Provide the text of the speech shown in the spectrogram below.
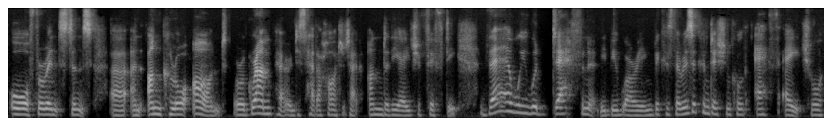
or for instance, uh, an uncle or aunt or a grandparent has had a heart attack under the age of 50, there we would definitely be worrying because there is a condition called FH or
